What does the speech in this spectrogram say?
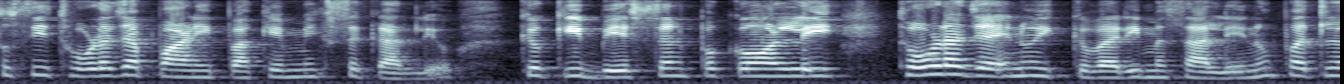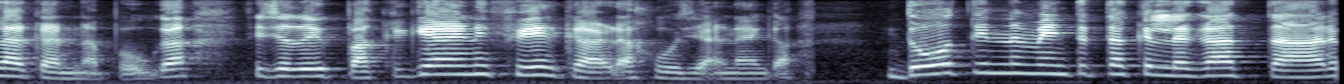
ਤੁਸੀਂ ਥੋੜਾ ਜਿਹਾ ਪਾਣੀ ਪਾ ਕੇ ਮਿਕਸ ਕਰ ਲਿਓ, ਕਿਉਂਕਿ ਬੇਸਨ ਪਕਾਉਣ ਲਈ ਥੋੜਾ ਜਿਹਾ ਇਹਨੂੰ ਇੱਕ ਵਾਰੀ ਮਸਾਲੇ ਨੂੰ ਪਤਲਾ ਕਰਨਾ ਪਊਗਾ ਤੇ ਜਦੋਂ ਇਹ ਪੱਕ ਗਿਆ, ਇਹਨੇ ਫਿਰ ਗਾੜਾ ਹੋ ਜਾਣਾ ਹੈਗਾ। 2-3 ਮਿੰਟ ਤੱਕ ਲਗਾਤਾਰ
